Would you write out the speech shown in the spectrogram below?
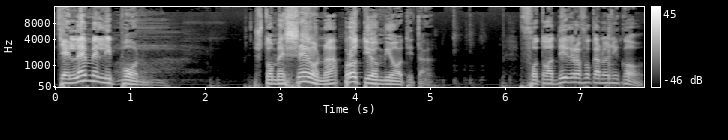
Και λέμε λοιπόν στο Μεσαίωνα πρώτη ομοιότητα. Φωτοαντίγραφο κανονικό.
